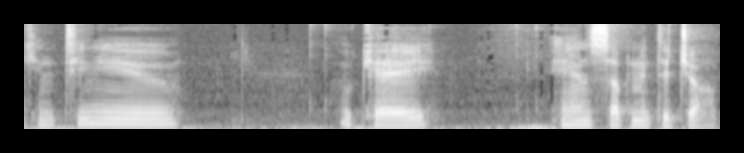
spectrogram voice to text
Continue. Okay. And submit the job.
